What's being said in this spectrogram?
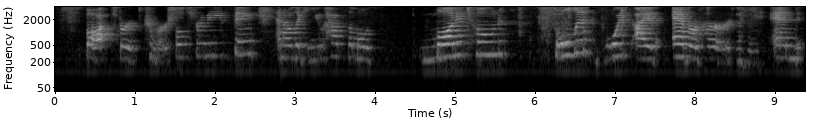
spots for commercials for these things, and I was like, you have the most monotone, soulless voice I have ever heard, Mhm. and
